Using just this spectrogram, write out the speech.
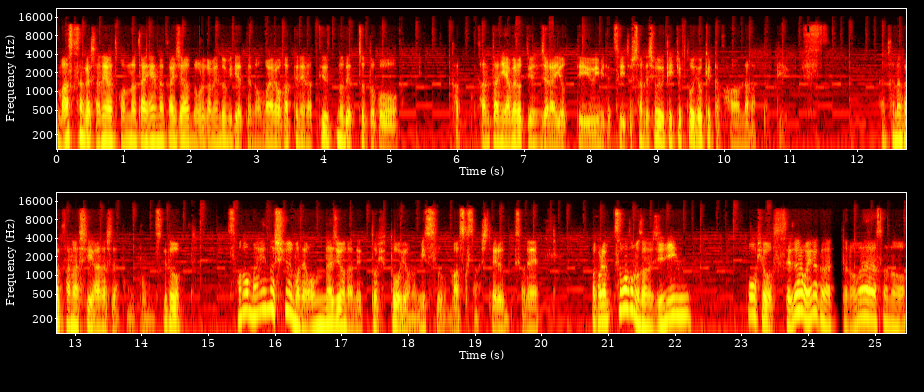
マスクさんからしたらね、こんな大変な会社、俺が面倒見てやってるのお前ら分かってねえなっていうので、ちょっとこう、簡単にやめろって言うんじゃないよっていう意味でツイートしたんでしょうけど、結局投票結果変わらなかったっていう。なかなか悲しい話だと思うんですけど、その前の週もね、同じようなネット投票のミスをマスクさんしてるんですよね。まあ、これ、そもそもその辞任投票せざるを得なくなったのは、その、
